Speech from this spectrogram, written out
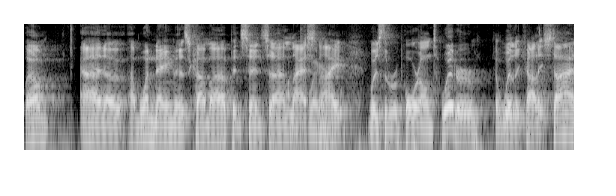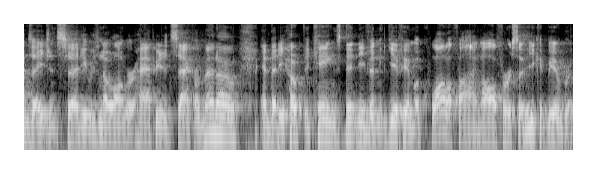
Well, uh, one name that has come up, and since uh, last Twitter. night was the report on Twitter that Willie Cauley Stein's agent said he was no longer happy in Sacramento, and that he hoped the Kings didn't even give him a qualifying offer so he could be a re-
